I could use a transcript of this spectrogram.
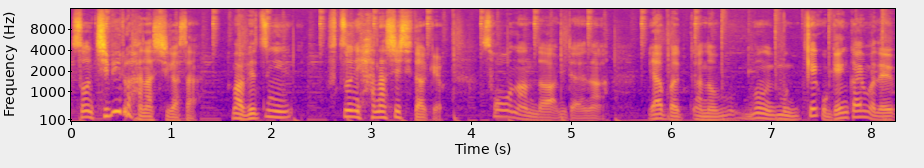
そのちびる話がさまあ別に普通に話してたわけよ。そうなんだみたいな。やっぱあのもうもう結構限界まで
